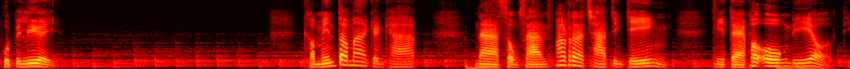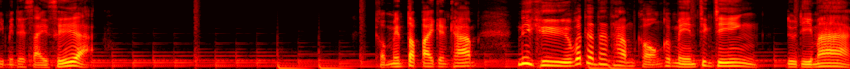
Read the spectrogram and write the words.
พูดไปเรื่อย คอมเมนต์ต่อมากันครับ น่าสงสารพระราชาจริงๆ มีแต่พระองค์เดียวที่ไม่ได้ใส่เสื้อ คอมเมนต์ต่อไปกันครับ นี่คือวัฒนธรรมของเขมรจริง ๆ ดูดีมาก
